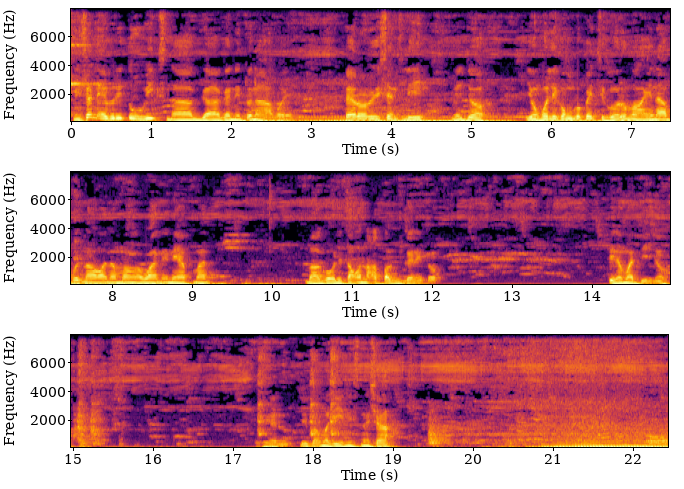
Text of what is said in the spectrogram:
Minsan every 2 weeks nagganito na ako eh. Pero recently, medyo yung huli kong gupit siguro mga inabot na ako ng mga 1 and a half month bago ulit ako nakapag ganito. Tinamad eh, no? Yan o, di ba malinis na siya? Oo.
